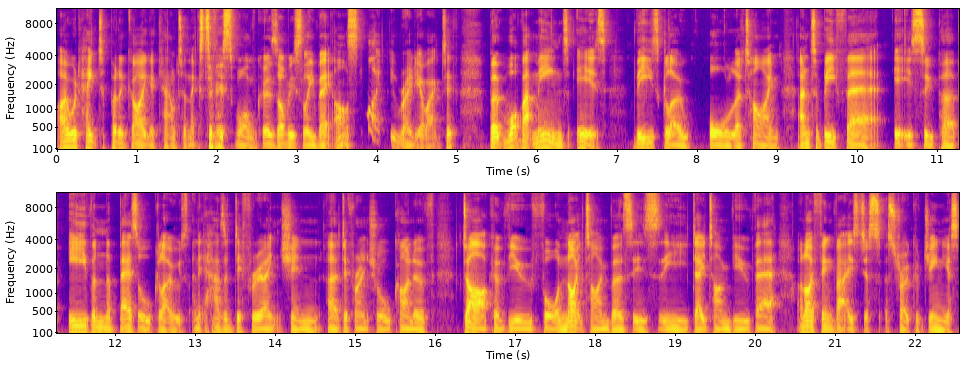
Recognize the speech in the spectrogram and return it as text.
I would hate to put a Geiger counter next to this one because obviously they are slightly radioactive. But what that means is these glow all the time. And to be fair, it is superb. Even the bezel glows and it has a uh, differential kind of darker view for nighttime versus the daytime view there. And I think that is just a stroke of genius.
